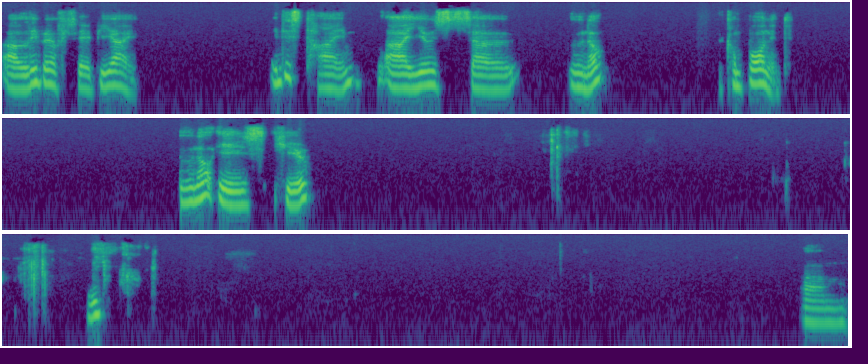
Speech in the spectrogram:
uh, LibreOffice API. In this time, I use uh, Uno component. Uno is here. Um,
